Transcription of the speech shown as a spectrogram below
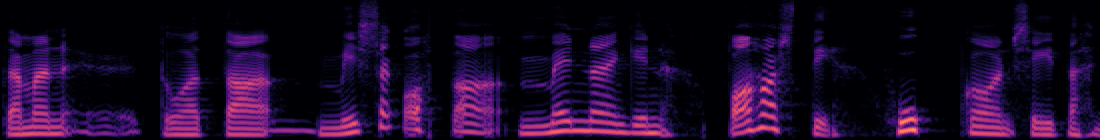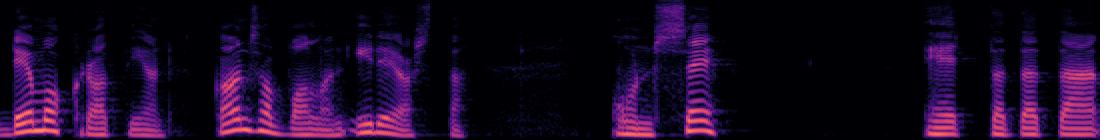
Tämän tuota, missä kohtaa mennäänkin pahasti hukkaan siitä demokratian, kansanvallan ideasta, on se, että tätä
